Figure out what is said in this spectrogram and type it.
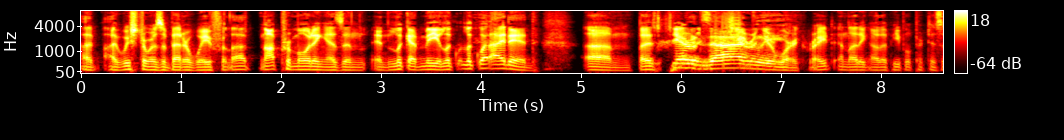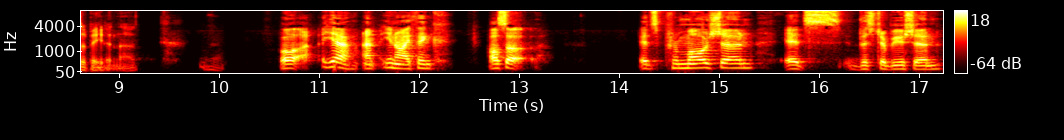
I, I wish there was a better way for that. Not promoting as in, and look at me, look, look what I did. Um, but it's sharing, exactly. sharing your work, right? And letting other people participate in that. Well, yeah, and you know, I think also it's promotion, it's distribution,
